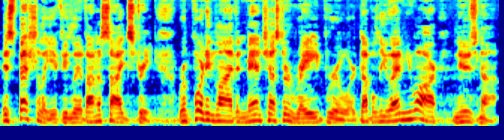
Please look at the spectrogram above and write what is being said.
especially if you live on a side street. Reporting live in Manchester, Ray Brewer, WMUR News 9.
